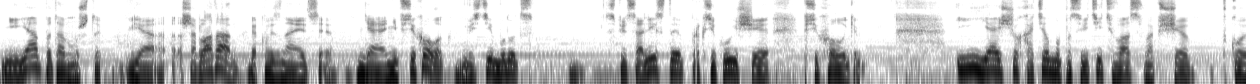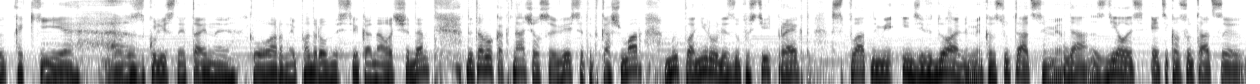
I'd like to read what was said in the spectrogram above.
не я, потому что я шарлатан, как вы знаете. Я не психолог. Вести будут специалисты, практикующие психологи. И я еще хотел бы посвятить вас вообще кое-какие э, закулисные тайны, кулуарные подробности канала ЧД. До того, как начался весь этот кошмар, мы планировали запустить проект с платными индивидуальными консультациями. Да, сделать эти консультации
